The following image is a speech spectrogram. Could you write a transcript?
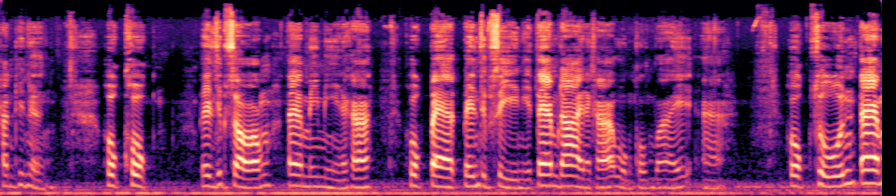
ขั้นที่หนึ่งหกหกเป็นสิบสองแต้มไม่มีนะคะหกแปดเป็นสิบสี่นี่แต้มได้นะคะ วงกลมไว้อ่าหกศูนย์แต้ม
